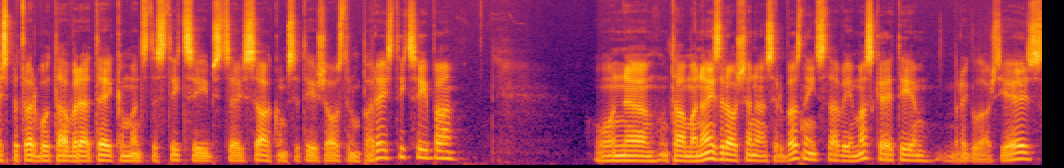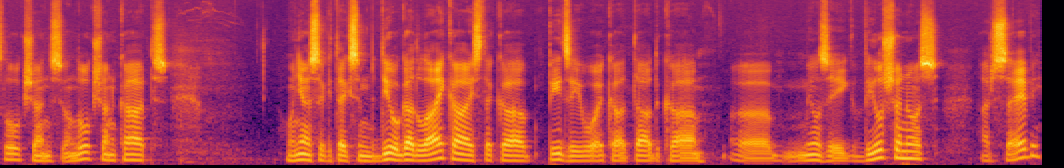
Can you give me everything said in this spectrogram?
es pat varbūt tā varētu teikt, ka mans tas ticības ceļš sākums ir tieši austrumu pareizticībā. Un, uh, un tā man aizraušanās ar baznīcas stāviem, askētiem, regulārs jēzus lūkšanas un lūkšanu kārtas. Un jāsaka, teiksim, divu gadu laikā es kā piedzīvoju kā tādu kā uh, milzīgu vilšanos ar sevi,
